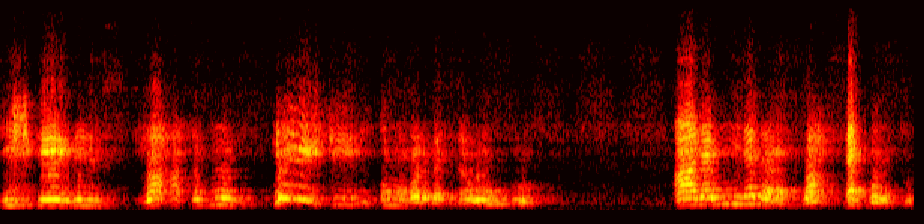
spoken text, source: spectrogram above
içtiğimiz, rahatımız, her şeyimiz onun hürmetine oldu alemine de rahmet oldu.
